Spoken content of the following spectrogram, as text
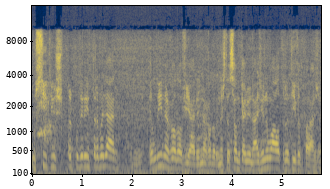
os sítios para poderem trabalhar. Ali na rodoviária, na, rodoviária, na estação de caminhonagem, não há alternativa de paragem.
